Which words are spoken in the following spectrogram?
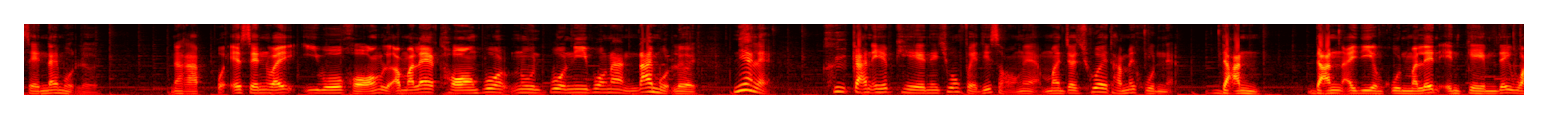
เซนต์ได้หมดเลยนะครับ พวกเอเซนต์ไว้อีโวของหรือเอามาแลกทองพวกนู่นพวกนี้พวกนั่นได้หมดเลย เนี่ยแหละ คือการ AFK ในช่วงเฟสที่2เนี่ยมันจะช่วยทำให้คุณเนี่ยดันดันไอเดียของคุณมาเล่นเอ็นเกมได้ไว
